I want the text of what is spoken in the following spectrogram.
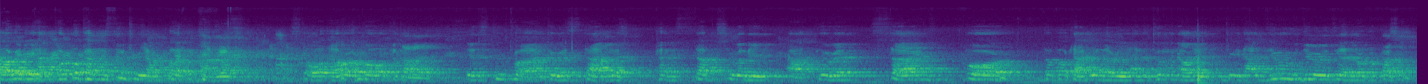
already had carpal tunnel surgery on both areas. So our goal today is to try to establish conceptually accurate signs for the vocabulary and the terminology that you use in your profession.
